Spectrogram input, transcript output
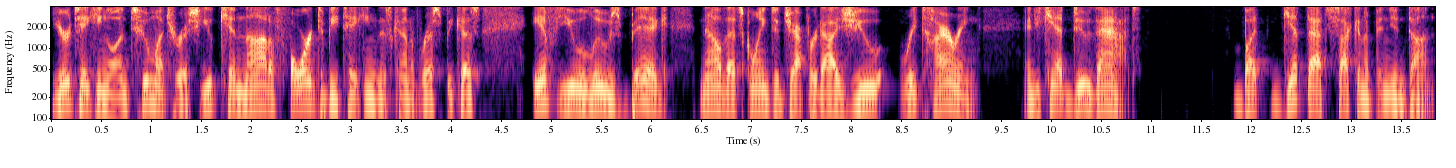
you're taking on too much risk. You cannot afford to be taking this kind of risk because if you lose big, now that's going to jeopardize you retiring and you can't do that. But get that second opinion done.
